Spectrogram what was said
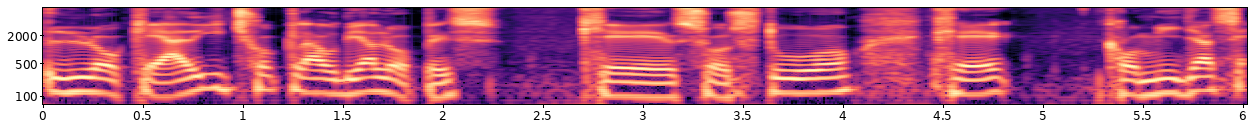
lo que ha dicho Claudia López, que sostuvo que comillas,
